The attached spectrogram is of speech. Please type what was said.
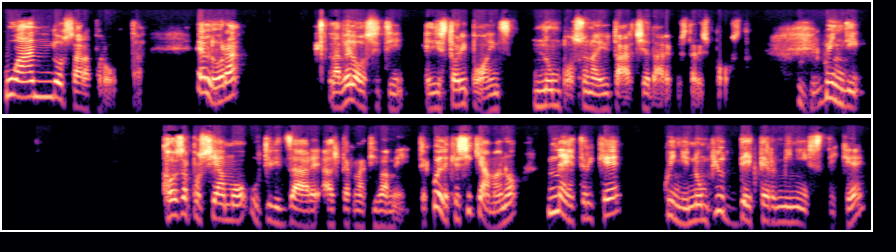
quando sarà pronta? E allora la velocity e gli story points non possono aiutarci a dare questa risposta. Mm -hmm. Quindi cosa possiamo utilizzare alternativamente? Quelle che si chiamano metriche, quindi non più deterministiche,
